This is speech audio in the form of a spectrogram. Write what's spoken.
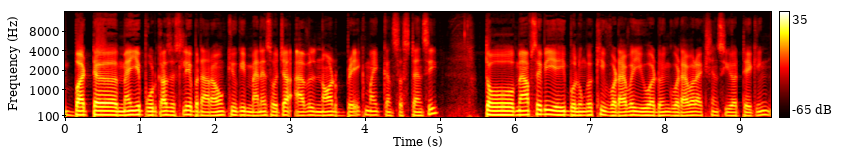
बट uh, मैं ये पॉडकास्ट इसलिए बना रहा हूँ क्योंकि मैंने सोचा I will not break my consistency तो मैं आपसे भी यही बोलूँगा कि whatever you are doing whatever actions you are taking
